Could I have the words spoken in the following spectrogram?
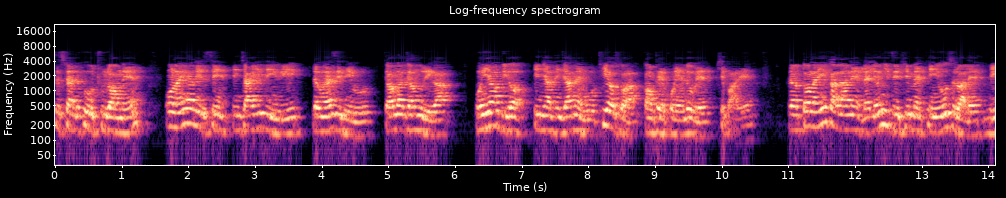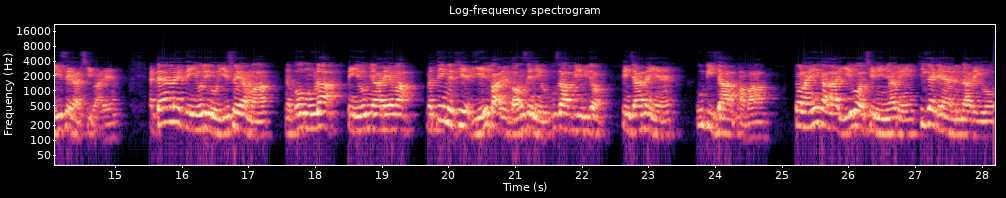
system တစ်ခုကိုထူထောင်မယ်။ online ကနေစင်သင်ကြားရေးသင်ယူရေးလုပ်ငန်းစဉ်တွေကိုကျောင်းသားကျောင်းသူတွေကဝင်ရောက်ပြီးတော့ပညာသင်ကြားနိုင်မှုထိရောက်စွာကောင်းထည်ဖော်ရန်လို့ပဲဖြစ်ပါတယ်။အဲ့တော့တော်လိုင်းရေးကာလနဲ့လက်လျုံညီတွေဖြစ်မဲ့သင်ယူဆိုတာလည်းမေးစရာရှိပါတယ်။အတန်းလိုက်သင်ယူတွေကိုရေးဆွဲရမှာငကိုမူလသင်ယူများထဲမှာ မတိမဖြစ်အရေးပါတဲ့ခေါင်းစဉ်တွေကိုဦးစားပေးပြီးတော့တင်ကြားနိုင်ရန်ဥတီရမှာပါတော်လိုင်းရေးကာလရေးပေါ်အခြေအနေများတွင်ထိခိုက်တဲ့လူနာတွေကို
